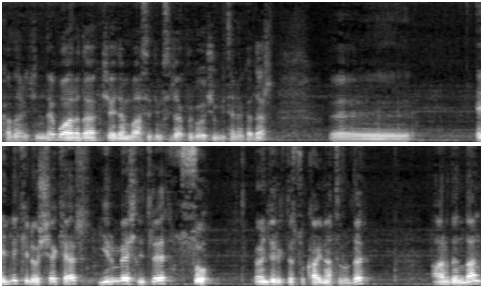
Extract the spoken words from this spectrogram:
Kazan içinde. Bu arada şeyden bahsedeyim sıcaklık ölçüm bitene kadar. Ee, 50 kilo şeker, 25 litre su. Öncelikle su kaynatıldı. Ardından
